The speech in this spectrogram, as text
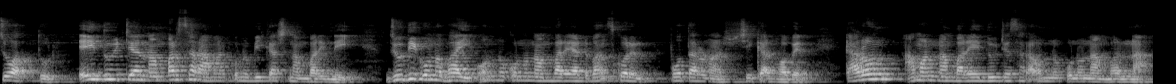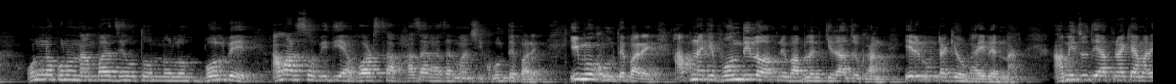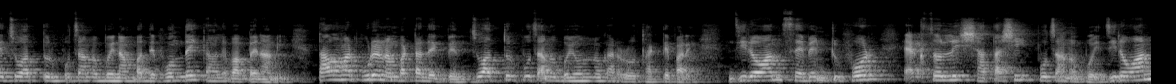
চুয়াত্তর। এই দুইটা নাম্বার ছাড়া আমার কোনো বিকাশ নাম্বারই নেই। যদি কোনো ভাই অন্য কোনো নাম্বারে অ্যাডভান্স করেন, প্রতারণার শিকার হবেন। কারণ আমার নাম্বার এই দুইটা ছাড়া অন্য কোনো নাম্বার না। অন্য কোনো নাম্বার যেহেতু অন্য লোক বলবে, আমার ছবি দিয়ে হোয়াটসঅ্যাপ হাজার হাজার মানুষই খুলতে পারে, ইমো খুলতে পারে। আপনাকে ফোন দিলেও আপনি ভাবলেন কি, রাজু খান, এরকমটা কেউ ভাইবেন না। আমি যদি আপনাকে আমার এই চুয়াত্তর পঁচানব্বই নাম্বার দিয়ে ফোন দেই, তাহলে ভাববেন আমি। তাও আমার পুরো নাম্বারটা দেখবেন, চুয়াত্তর পঁচানব্বই অন্য কারোরও থাকতে পারে। Zero one seven two four একচল্লিশ সাতাশি পঁচানব্বই, zero one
